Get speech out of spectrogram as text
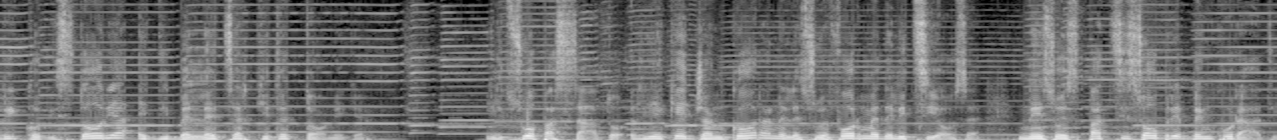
ricco di storia e di bellezze architettoniche. Il suo passato riecheggia ancora nelle sue forme deliziose, nei suoi spazi sobri e ben curati,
